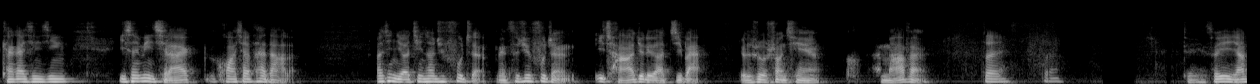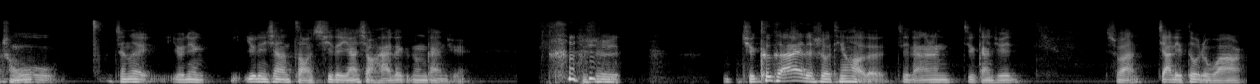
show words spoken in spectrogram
开开心心，一生病起来花销太大了，而且你要经常去复诊，每次去复诊一查就得要几百，有的时候上千，很麻烦。对对，对，所以养宠物真的有点有点像早期的养小孩的那种感觉，就是 去可可爱的时候挺好的，这两个人就感觉是吧，家里逗着玩儿，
